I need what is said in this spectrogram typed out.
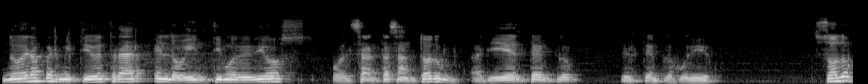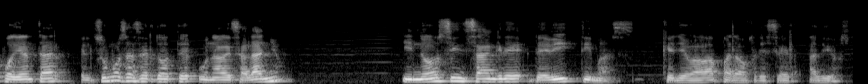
no era permitido entrar en lo íntimo de Dios o el Santa Santorum, allí el templo del templo judío. Solo podía entrar el sumo sacerdote una vez al año y no sin sangre de víctimas que llevaba para ofrecer a Dios.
